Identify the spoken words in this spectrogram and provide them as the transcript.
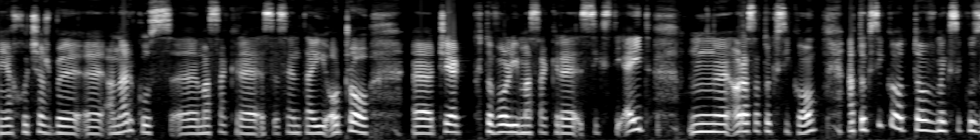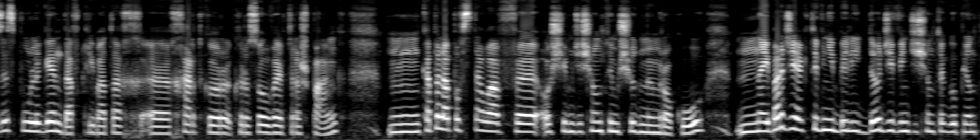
jak chociażby e, Anarchus, Masakrę 68, czy jak kto woli Masakrę 68 oraz Atoxico. Atoxico to w Meksyku zespół legenda w klimatach hardcore, crossover, trash punk. Kapela powstała w 87 roku. Najbardziej aktywni byli do 95,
